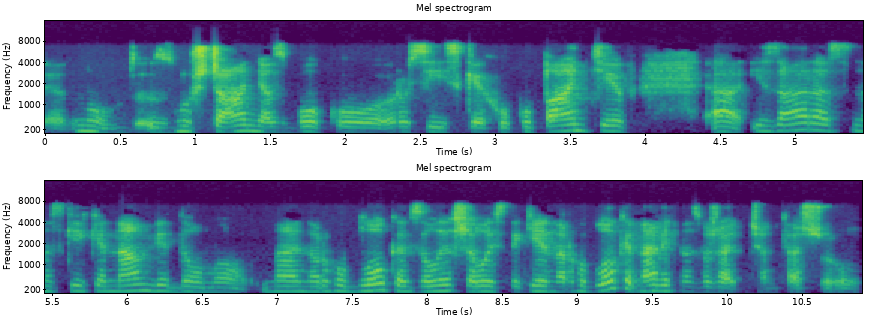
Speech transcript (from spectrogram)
Е, Ну, знущання з боку російських окупантів, Е, і зараз, наскільки нам відомо, на енергоблоках залишились такі енергоблоки, навіть незважаючи на те, що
